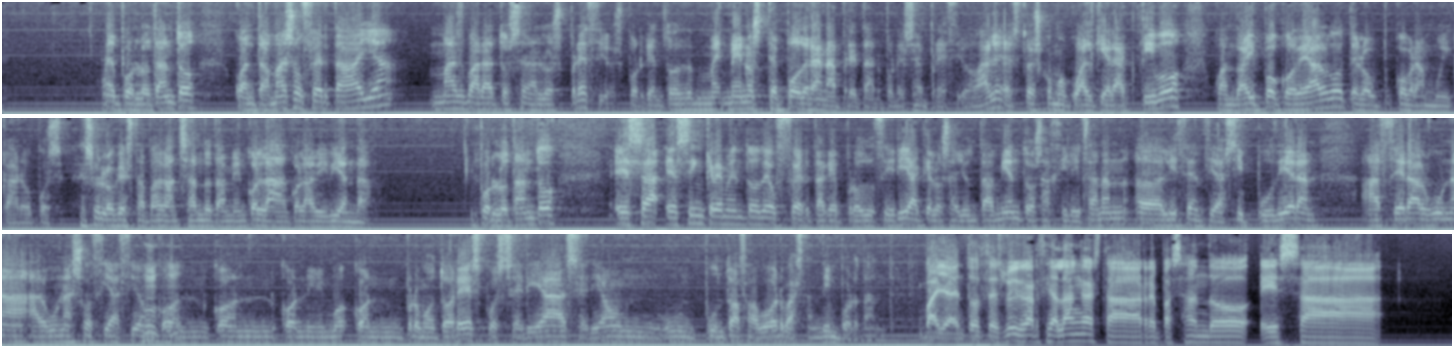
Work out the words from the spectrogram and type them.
Por lo tanto, cuanta más oferta haya, más baratos serán los precios, porque entonces menos te podrán apretar por ese precio, ¿vale? Esto es como cualquier activo, cuando hay poco de algo te lo cobran muy caro, pues eso es lo que está pasando también con la, con la vivienda. Por lo tanto, ese incremento de oferta que produciría que los ayuntamientos agilizaran eh, licencias y pudieran hacer alguna, alguna asociación con, promotores, pues sería, sería un, punto a favor bastante importante. Vaya, entonces Luis García Langa está repasando esa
